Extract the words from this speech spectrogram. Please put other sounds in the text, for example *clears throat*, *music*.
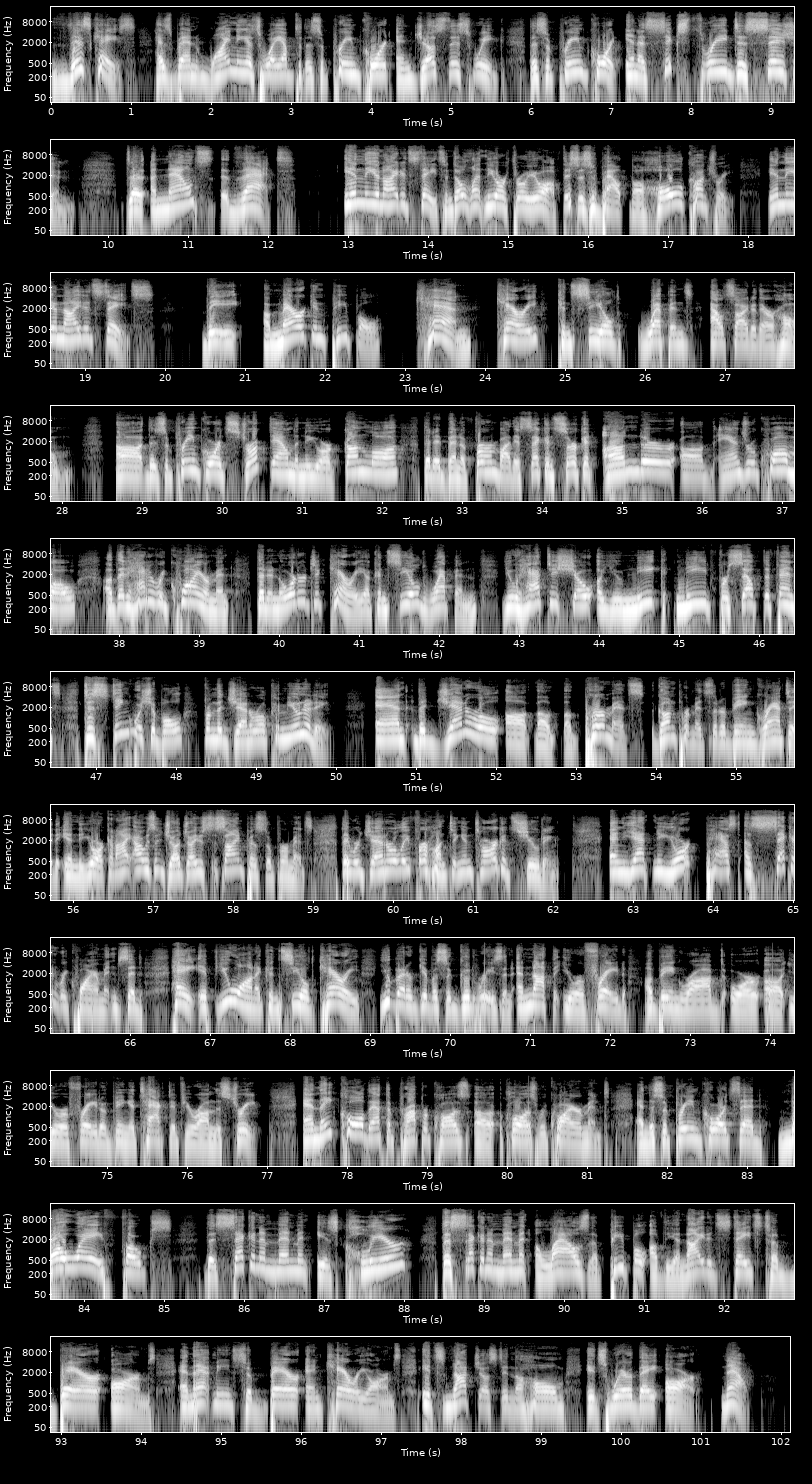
This case has been winding its way up to the Supreme Court. And just this week, the Supreme Court, in a 6 3 decision, announced that in the United States, and don't let New York throw you off, this is about the whole country. In the United States, the American people can carry concealed weapons outside of their home. Uh, the Supreme Court struck down the New York gun law that had been affirmed by the Second Circuit under uh, Andrew Cuomo uh, that had a requirement that in order to carry a concealed weapon, you had to show a unique need for self defense distinguishable from the general community. And the general uh, uh, uh, permits, gun permits that are being granted in New York, and I, I was a judge, I used to sign pistol permits. They were generally for hunting and target shooting. And yet, New York passed a second requirement and said, hey, if you want a concealed carry, you better give us a good reason and not that you're afraid of being robbed or uh, you're afraid of being attacked if you're on the street. And they call that the proper cause uh, clause requirement. And the Supreme Court said, no way, folks. The Second Amendment is clear the Second Amendment allows the people of the United States to bear arms, and that means to bear and carry arms. It's not just in the home, it's where they are. Now,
